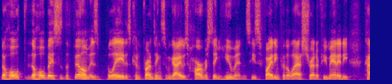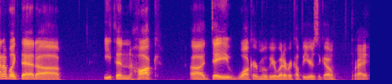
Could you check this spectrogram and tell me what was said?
the whole the whole basis of the film is Blade is confronting some guy who's harvesting humans. He's fighting for the last shred of humanity, kind of like that uh, Ethan Hawke uh, Daywalker movie or whatever a couple years ago. right.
